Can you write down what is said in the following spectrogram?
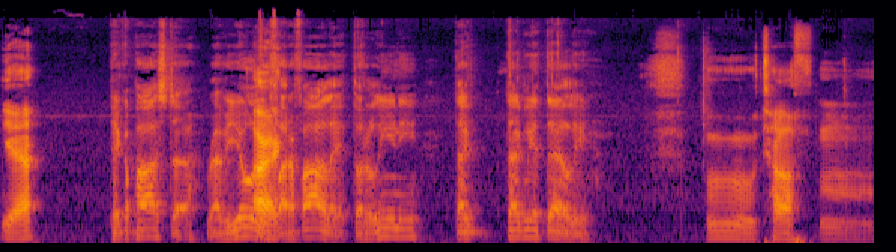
yeah. Pick a pasta. Ravioli, right. farfalle, tortellini, tag- tagliatelle. Ooh, tough. Mm.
